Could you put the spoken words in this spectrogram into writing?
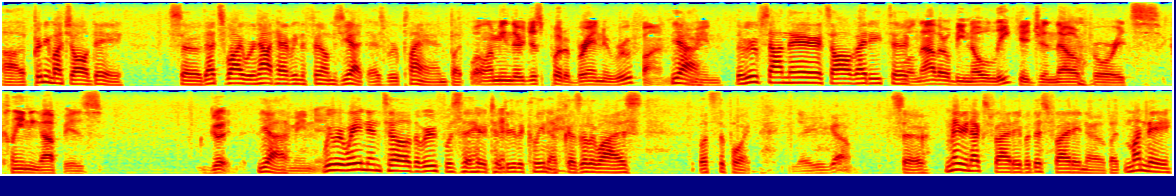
uh, pretty much all day. So that's why we're not having the films yet as we're planned. But Well, I mean, they just put a brand new roof on. yeah, I mean, the roof's on there. It's all ready to. well, now there'll be no leakage, and therefore its cleaning up is good. yeah, I mean, we were waiting until the roof was there to do the cleanup because otherwise, what's the point? there you go. So maybe next Friday, but this Friday no. But Monday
